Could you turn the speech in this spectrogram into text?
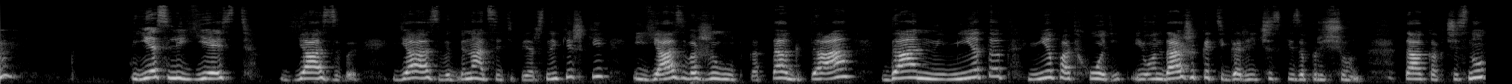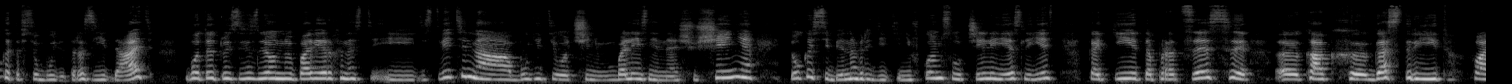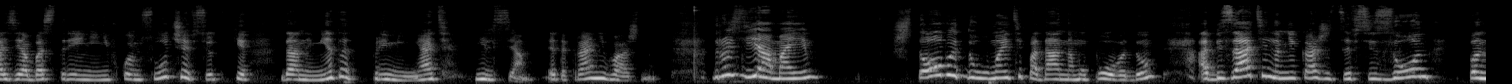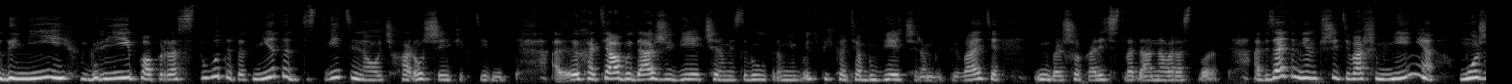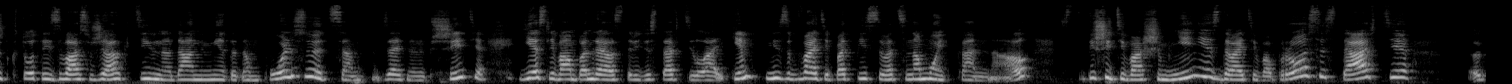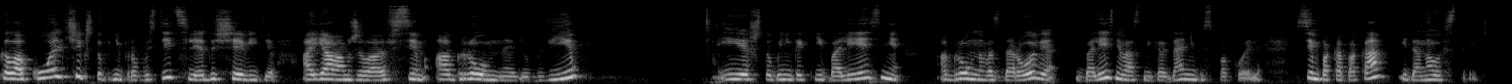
если есть язвы, язвы 12-перстной кишки и язва желудка, тогда данный метод не подходит, и он даже категорически запрещен, так как чеснок это все будет разъедать, вот эту извезленную поверхность, и действительно будете очень болезненные ощущения, только себе навредите. Ни в коем случае, или если есть какие-то процессы, э, как гастрит фазе обострения, ни в коем случае все-таки данный метод применять нельзя. Это крайне важно. Друзья мои, что вы думаете по данному поводу? Обязательно, мне кажется, в сезон пандемии, гриппа, простуд, этот метод действительно очень хороший и эффективный. А, э, хотя бы даже вечером, если вы утром не будете пить, хотя бы вечером выпивайте небольшое количество данного раствора. Обязательно мне напишите ваше мнение. Может, кто-то из вас уже активно данным методом пользуется. Обязательно напишите. Если вам понравилось это видео, ставьте лайки. Не забывайте подписываться на мой канал. Пишите ваше мнение, задавайте вопросы, ставьте колокольчик, чтобы не пропустить следующее видео. А я вам желаю всем огромной любви и чтобы никакие болезни, огромного здоровья и болезни вас никогда не беспокоили. Всем пока-пока и до новых встреч!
